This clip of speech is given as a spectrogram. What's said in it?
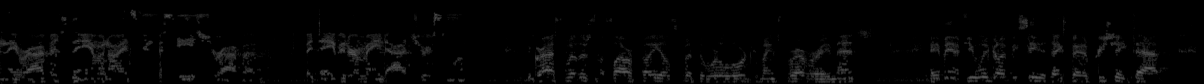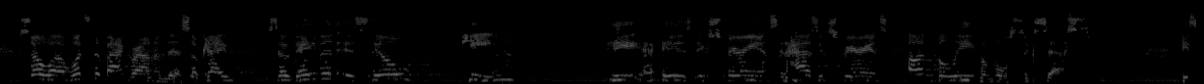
And they ravaged the Ammonites and besieged Rabbah. But David remained at Jerusalem. The grass withers and the flower fails, but the word of the Lord remains forever. Amen. Amen. If you would go and be seated. Thanks, man. I appreciate that. So, uh, what's the background of this? Okay. So, David is still king he is experienced and has experienced unbelievable success. He's,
